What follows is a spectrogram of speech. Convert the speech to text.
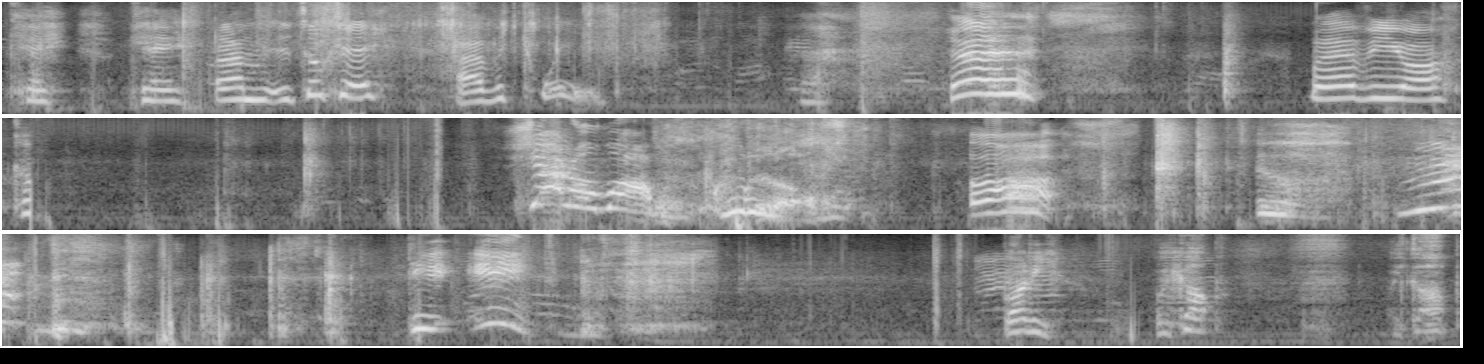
Okay, okay. Um, it's okay. I have a twig. Wherever you are, come. Shadow Ball! Ah! Ugh. Buddy, wake up. Wake up.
